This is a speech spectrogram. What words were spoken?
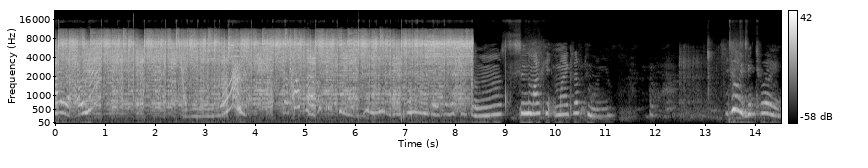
Hayır öyle. Şimdi Minecraft mı oynuyor? Videoyu bitirmeyin.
